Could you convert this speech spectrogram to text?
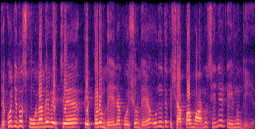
ਦੇਖੋ ਜਦੋਂ ਸਕੂਲਾਂ ਦੇ ਵਿੱਚ ਪੇਪਰ ਹੁੰਦੇ ਆ ਜਾਂ ਕੁਝ ਹੁੰਦੇ ਆ, ਉਹਦੇ ਤੇ ਇੱਕ ਛਾਪਾ ਮਾਰਨ ਨੂੰ ਸੀਨੀਅਰ ਟੀਮ ਹੁੰਦੀ ਹੈ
